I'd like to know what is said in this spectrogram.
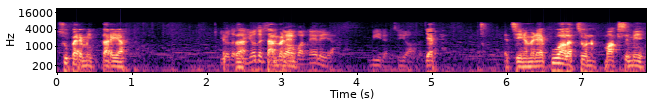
supermittaria. Että joten tämmönen- on vaan neljä viiden sijaan. Jep. Et siinä menee puolet sun maksimi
